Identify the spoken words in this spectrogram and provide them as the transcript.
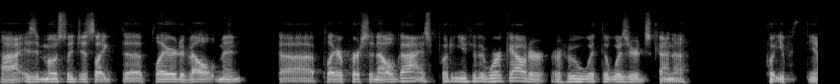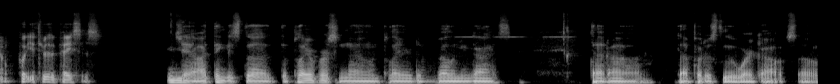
Uh, is it mostly just like the player development, uh, player personnel guys putting you through the workout, or, or who with the Wizards kind of put you you know put you through the paces? Yeah, I think it's the the player personnel and player development guys that uh that put us through the workout. So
